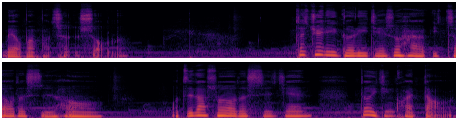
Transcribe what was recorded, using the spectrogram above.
没有办法承受了。在距离隔离结束还有一周的时候，我知道所有的时间都已经快到了，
